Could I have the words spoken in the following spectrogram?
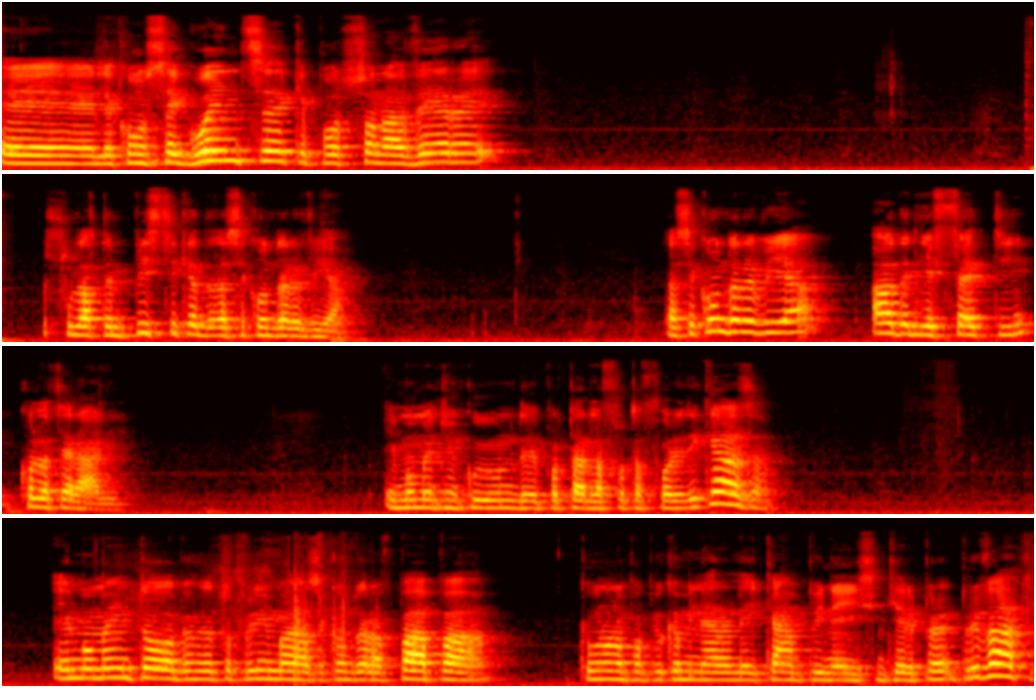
e le conseguenze che possono avere sulla tempistica della seconda revia. La seconda revia ha degli effetti collaterali. il momento in cui uno deve portare la frutta fuori di casa. È il momento, abbiamo detto prima, secondo Rav Papa, che uno non può più camminare nei campi, nei sentieri privati.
